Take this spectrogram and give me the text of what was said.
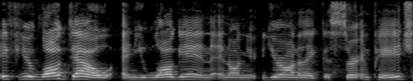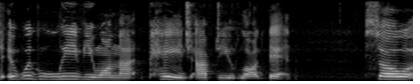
if you're logged out and you log in and on your, you're on like a certain page it would leave you on that page after you logged in. So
